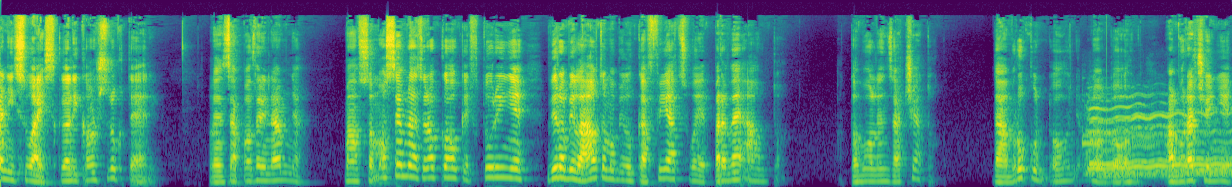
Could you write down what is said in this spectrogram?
Taliani sú aj skvelí konštruktéri. Len sa pozri na mňa. Mal som 18 rokov, keď v Turíne vyrobila automobilka Fiat svoje prvé auto. A to bol len začiatok. Dám ruku do ohňa, no do ohňa, alebo radšej nie.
